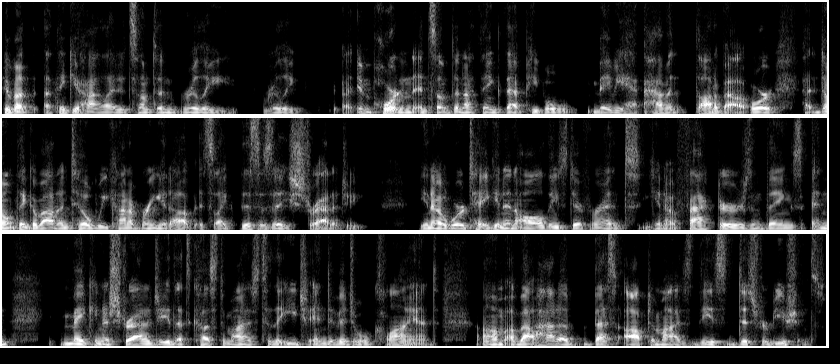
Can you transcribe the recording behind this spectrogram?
Yeah, but I think you highlighted something really, really important and something I think that people maybe haven't thought about or don't think about until we kind of bring it up. It's like this is a strategy. You know, we're taking in all these different, you know, factors and things and making a strategy that's customized to the each individual client um, about how to best optimize these distributions.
